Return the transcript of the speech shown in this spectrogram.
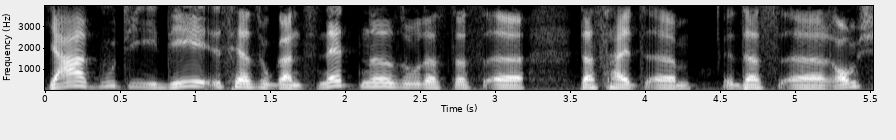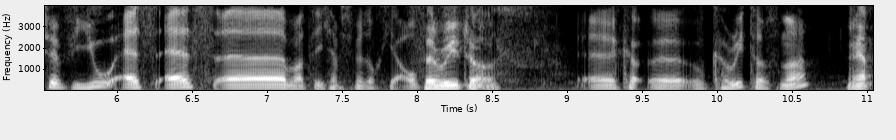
ja gut, die Idee ist ja so ganz nett, ne, so dass das, äh, dass halt ähm, das äh, Raumschiff USS, äh, warte, ich habe es mir doch hier aufgeschrieben. Cerritos. Äh, äh, Caritos, ne? Ja.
